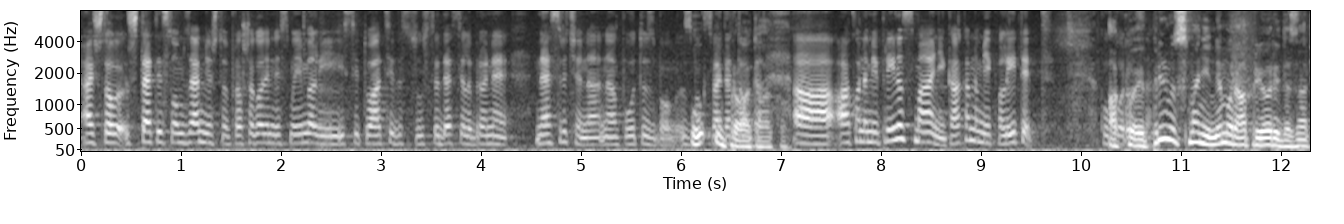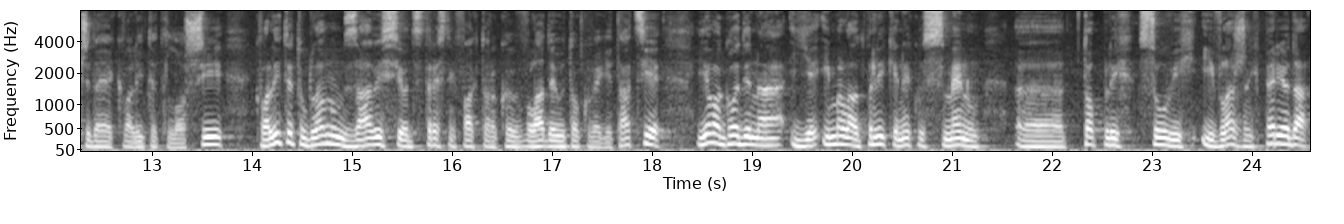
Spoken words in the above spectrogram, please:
A što štete slom zemlje, što prošle godine smo imali i situacije da su se desile brojne nesreće na, na putu zbog, zbog svega Upravo toga. Tako. A, ako nam je prinos manji, kakav nam je kvalitet kukuruza? Ako je prinos manji, ne mora a priori da znači da je kvalitet lošiji. Kvalitet uglavnom zavisi od stresnih faktora koje vladaju u toku vegetacije. I ova godina je imala otprilike neku smenu E, toplih, suvih i vlažnih perioda,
